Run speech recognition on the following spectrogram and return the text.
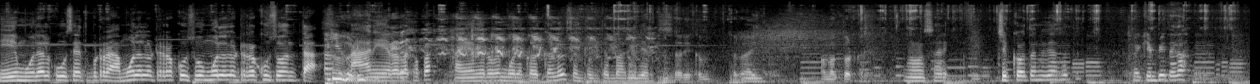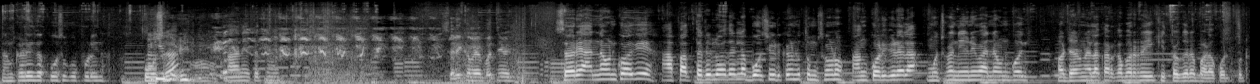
ಈ ಮೂಲಲ್ಲಿ ಕೂಸು ಬಿಟ್ರೆ ಆ ಮೂಲಲ್ಲಿ ಹೊಟ್ಟಿರೋ ಕೂಸು ಮೂಲಲ್ಲಿ ಹೊಟ್ಟಿರೋ ಕೂಸು ಅಂತ. ನಾನು ಏರಲ್ಲಕ್ಕಪ್ಪ ನಾ ಏನಿರೋ ಮೂಲ ಕಳ್ಕೊಂಡು ಸ್ವಲ್ಪ ಬಾಗಿಲು ಇರ್ತದೆ ಸರಿ ಕಮ್ಮಿ ಸರಿ ಆಯ್ತು. ಆಮೇಲೆ ತೊಟ್ಕ. ಹ್ಞೂ ಸರಿ. ಚಿಕ್ಕ ತಂದಿದೆ ಅನ್ಸುತ್ತೆ? ಕೆಂಪಿ ತಗ. ನಮ್ಮ ಕಡೆಯಿಂದ ಕೂಸು ಕೂಪುಡಿನ ಕೂಸು? ನಾನೇ ಸರಿ ಕಮ್ಮಿ ಬರ್ತೀವಿ ಸರಿ ಅನ್ನ ಉಣ್ಕೋಗಿ ಆ ಪಕ್ಕದಲ್ಲಿ ಹೋದ್ರೆಲ್ಲ ಬೋಸಿ ಹಿಡ್ಕೊಂಡು ತುಂಬಿಸ್ಕೊಂಡು ಹಂಗೆ ಕೊಡಗಿಡಲ್ಲ. ಮುಚ್ಕೊಂಡು ನೀವು ನೀವು ಅನ್ನ ಉಣ್ಕೋಗಿ ಹೊಟ್ಟೆನೆಲ್ಲ ಕರ್ಕೊಬರ್ರಿ ಬರ್ರಿ ಕಿತ್ತೋಗಿರೋ ಬಳ ಕೊಟ್ಬಿಟ್ಟು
